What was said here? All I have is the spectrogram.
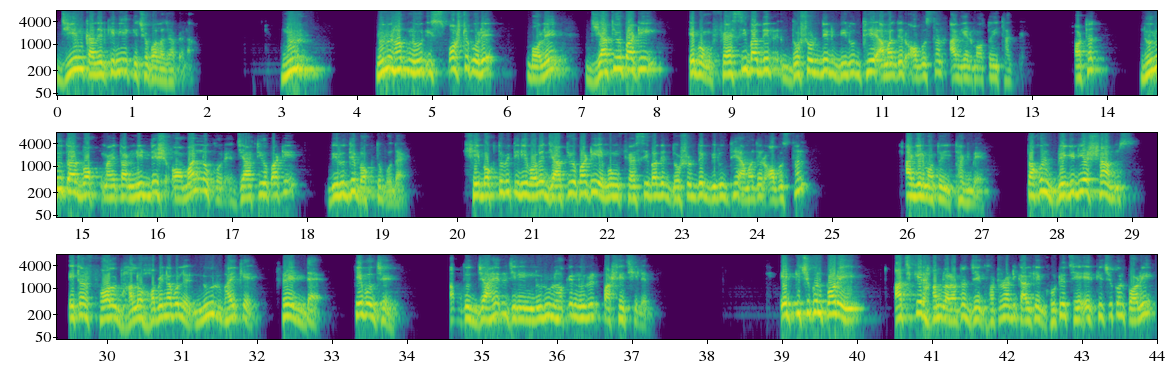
জিএম কাদেরকে নিয়ে কিছু বলা যাবে না। নূর নুরুল হক নূর স্পষ্ট করে বলে, জাতীয় পার্টি এবং ফ্যাসিবাদের দোসরদের বিরুদ্ধে আমাদের অবস্থান আগের মতোই থাকবে। অর্থাৎ নুরু তার মানে তার নির্দেশ অমান্য করে জাতীয় পার্টির বিরুদ্ধে বক্তব্য দেয়। সেই বক্তব্যে তিনি বলে, জাতীয় পার্টি এবং ফ্যাসিবাদের দোসরদের বিরুদ্ধে আমাদের অবস্থান আগের মতোই থাকবে। তখন ব্রিগেডিয়ার শামস, এটার ফল ভালো হবে না বলে নূর ভাইকে থ্রেড দেয়। কে বলছে? আব্দুল জাহের যিনি নুরুল হকের নূরের পাশে ছিলেন। এর কিছুক্ষণ পরেই আজকের হামলার, অর্থাৎ যে ঘটনাটি কালকে ঘটেছে, এর কিছুক্ষণ পরেই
